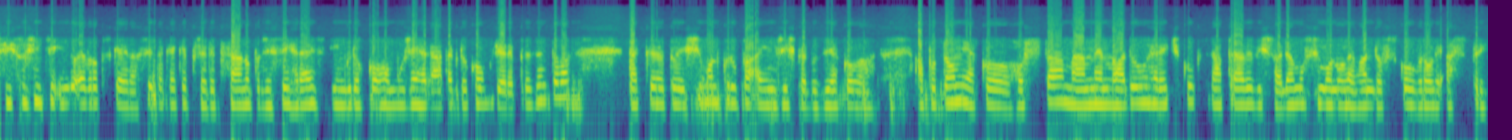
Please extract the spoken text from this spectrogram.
příslušníci indoevropské rasy, tak jak je předepsáno, protože si hraje s tím, kdo koho může hrát a kdo koho může reprezentovat, tak eh, to je Šimon Krupa a Jindřiška Dudziaková. A potom jako hosta máme mladou herečku, která právě vyšla damu Simonu Levandovskou v roli Astry.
